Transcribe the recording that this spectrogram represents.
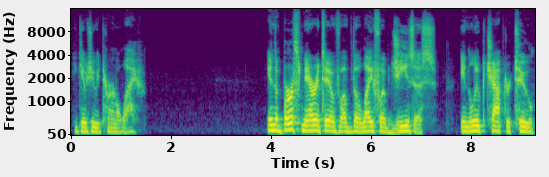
He gives you eternal life. In the birth narrative of the life of Jesus in Luke chapter 2,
